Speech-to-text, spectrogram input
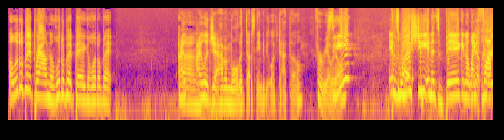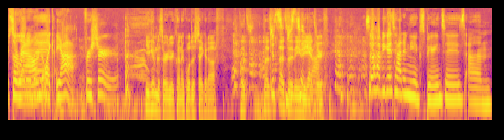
a little bit brown, a little bit big, a little bit. Um, I, I legit have a mole that does need to be looked at though, for real. See? real. It's 'Cause what? mushy and it's big and it like it flops hurts a little around. Like yeah, for sure. You come to surgery clinic, we'll just take it off. That's that's Just- that's just an easy answer. off. So, have you guys had any experiences um,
